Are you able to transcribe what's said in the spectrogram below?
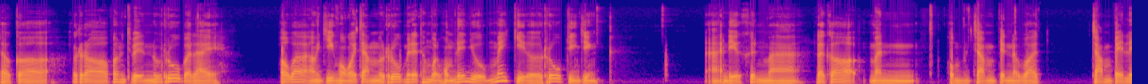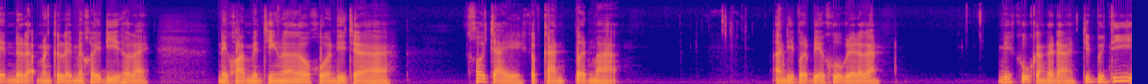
แล้วก็รอว่ามันจะเป็นรูปอะไร เพราะว่าเอาจริงผมก็จำรูปไม่ได้ทั้งหมดผมเล่นอยู่ไม่กี่รูปจริง ๆ อ่าอันนี้ก็ขึ้นมา แล้วก็มันผมจำเป็นแบบว่าจำไปเล่นด้วยแหละมันก็เลยไม่ค่อยดีเท่าไหร่ ในความเป็นจริงแล้วเราควรที่จะเข้าใจกับการเปิดหมาก อันนี้เปิดเบียร์คู่ไปเลยแล้วกันเบียร์คู่กลางกระดานจิตบูดี้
